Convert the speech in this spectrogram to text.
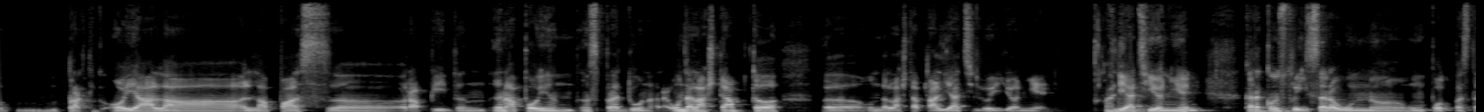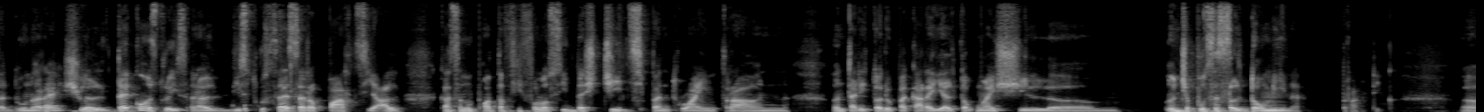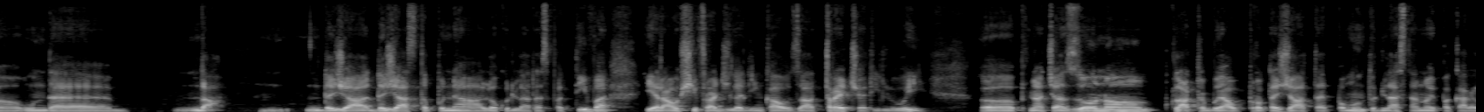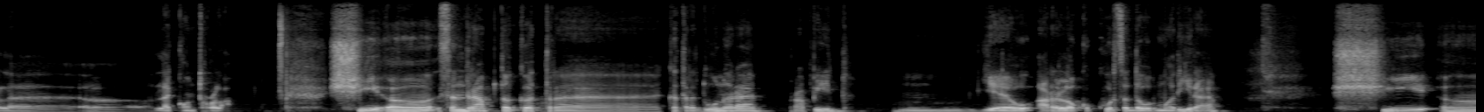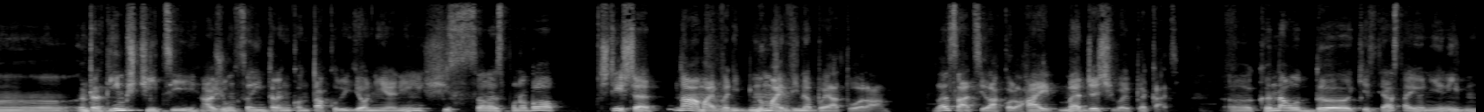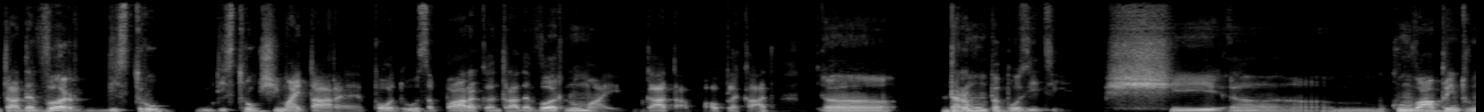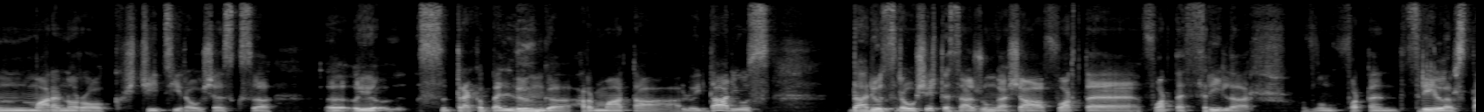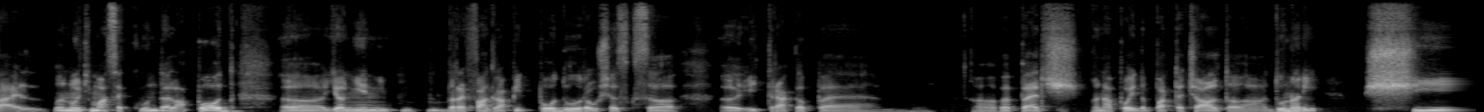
practic o ia la, la pas uh, rapid în, înapoi în, înspre Dunăre, unde îl așteaptă, uh, unde îl așteaptă aliații lui Ionieni. Aliații Ionieni care construiseră un, uh, un pod peste Dunăre și îl deconstruiseră, îl distruseseră parțial ca să nu poată fi folosit de șciți pentru a intra în, în teritoriul pe care el tocmai și-l uh, începuse să-l domine, practic. Uh, unde, da, deja, deja stăpânea locurile respective, erau și fragile din cauza trecerii lui Uh, prin acea zonă. Clar trebuiau protejate pământurile astea noi pe care le, uh, le controla. Și uh, se îndreaptă către, către Dunăre, rapid. Mm, e, are loc o cursă de urmărire și uh, între timp știții ajung să intre în contact cu ionienii și să le spună, bă, știi ce, n-a mai venit, nu mai vine băiatul ăla, lăsați-l acolo, hai, mergeți și voi plecați. Uh, când aud uh, chestia asta, ionienii într-adevăr distrug, distrug și mai tare podul, să pară că într-adevăr nu mai gata, au plecat, uh, dar rămân pe poziții. Și cumva, printr-un mare noroc, știții reușesc să, să treacă pe lângă armata lui Darius Darius reușește să ajungă așa foarte, foarte thriller, foarte thriller style în ultima secundă la pod. Uh, ionienii refac rapid podul, reușesc să uh, îi treacă pe, uh, pe perși înapoi de partea cealaltă a Dunării și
